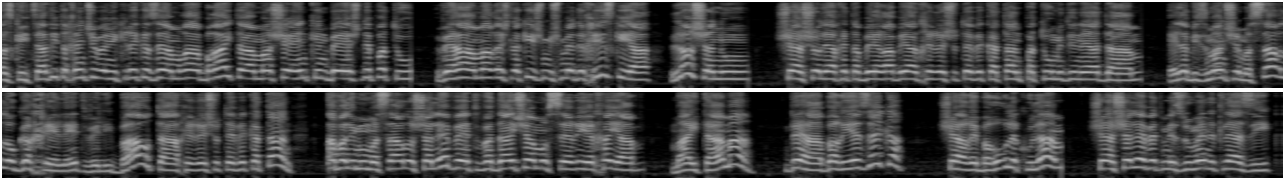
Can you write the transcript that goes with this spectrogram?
אז כיצד ייתכן שבמקרה כזה אמרה הברייתא מה שאין כן באש דפטור, והאמר אש לקיש משמי דחזקיה, לא שנו שהשולח את הבעירה ביד חירש שוטה וקטן פטור מדיני אדם, אלא בזמן שמסר לו גחלת וליבה אותה חירש שוטה וקטן. אבל אם הוא מסר לו שלבת, ודאי שהמוסר יהיה חייב. מה איתה מה? דהא בריה זקה. שהרי ברור לכולם שהשלבת מזומנת להזיק,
